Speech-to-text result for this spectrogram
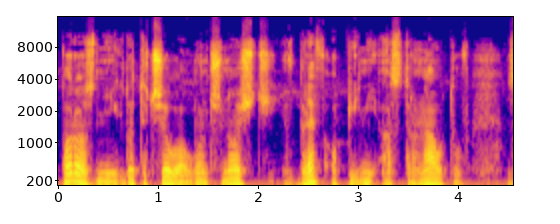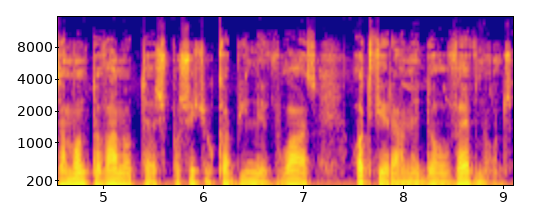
Sporo z nich dotyczyło łączności. Wbrew opinii astronautów zamontowano też w poszyciu kabiny właz otwierane do wewnątrz,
